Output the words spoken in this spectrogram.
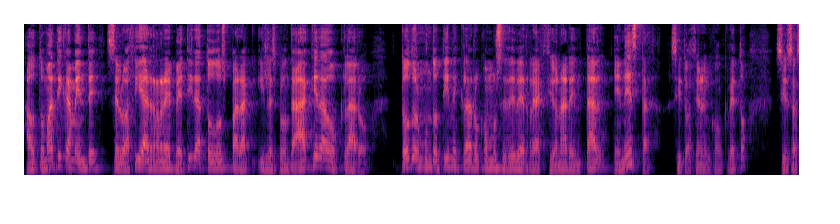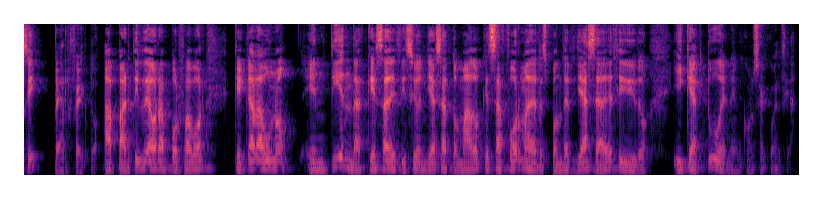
Automáticamente se lo hacía repetir a todos para y les preguntaba, ¿ha quedado claro? ¿Todo el mundo tiene claro cómo se debe reaccionar en tal en esta situación en concreto? Si es así, perfecto. A partir de ahora, por favor, que cada uno entienda que esa decisión ya se ha tomado, que esa forma de responder ya se ha decidido y que actúen en consecuencia.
